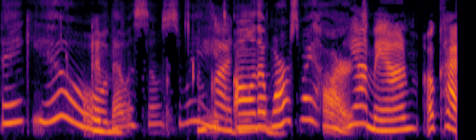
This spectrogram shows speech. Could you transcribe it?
Thank you. Um, that was so sweet. oh, that warms my heart. Yeah, man. Okay.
